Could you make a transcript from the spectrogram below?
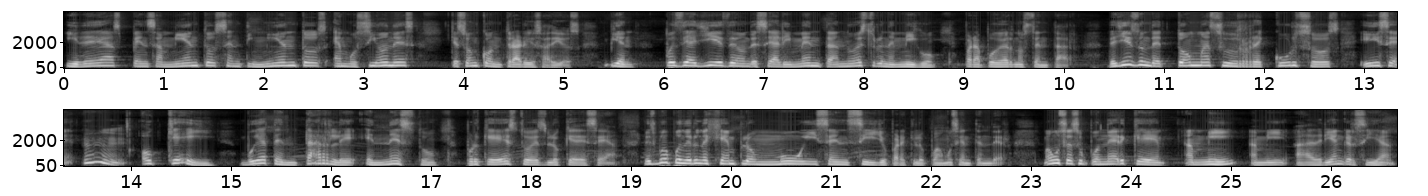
ideas, pensamientos, sentimientos, emociones que son contrarios a Dios. Bien, pues de allí es de donde se alimenta nuestro enemigo para podernos tentar. De allí es donde toma sus recursos y dice, mm, ok, voy a tentarle en esto porque esto es lo que desea. Les voy a poner un ejemplo muy sencillo para que lo podamos entender. Vamos a suponer que a mí, a mí, a Adrián García,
